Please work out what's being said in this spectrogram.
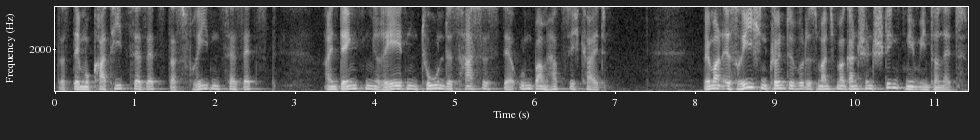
das Demokratie zersetzt, das Frieden zersetzt, ein Denken, Reden, Tun des Hasses, der Unbarmherzigkeit. Wenn man es riechen könnte, würde es manchmal ganz schön stinken im Internet.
